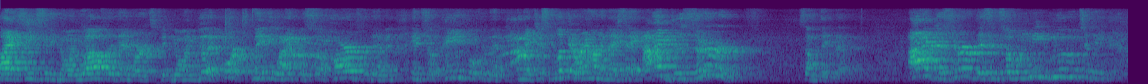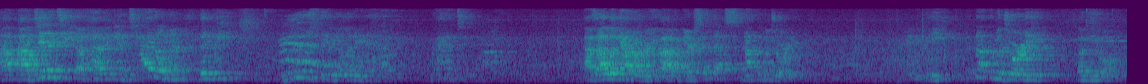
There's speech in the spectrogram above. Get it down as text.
Life seems to be going well for them, or it's been going good. Or maybe life was so hard for them and, and so painful for them, and they just look around and they say, I deserve something better. I deserve this. And so when we move to the uh, identity of having entitlement, then we lose the ability to have gratitude. As I look out over you, I would dare say that's not the majority. Maybe but not the majority of you all.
